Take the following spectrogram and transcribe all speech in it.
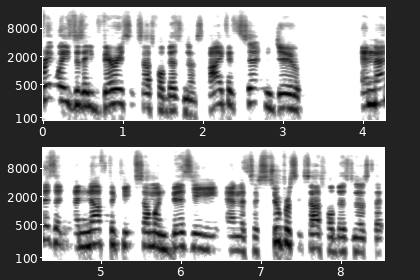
FreightWaves is a very successful business. And I could sit and do, and that is a, enough to keep someone busy. And it's a super successful business that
